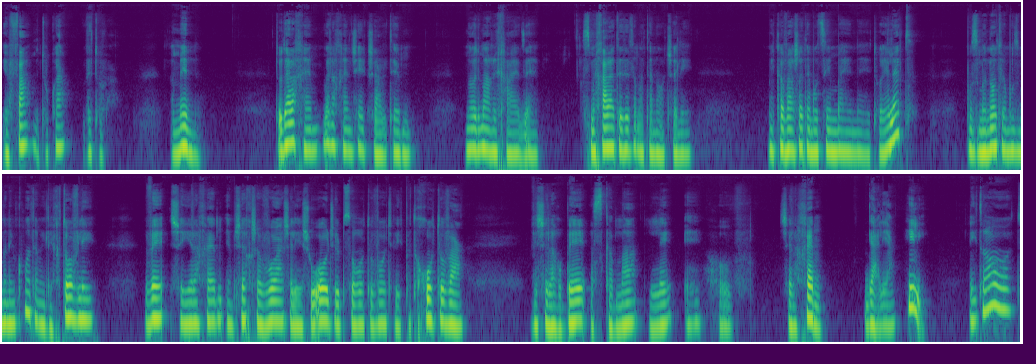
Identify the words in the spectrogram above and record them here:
יפה, מתוקה וטובה. אמן. תודה לכם ולכן שהקשבתם. מאוד מעריכה את זה. שמחה לתת את המתנות שלי. מקווה שאתם מוצאים בהן אה, תועלת. מוזמנות ומוזמנים כמו תמיד לכתוב לי, ושיהיה לכם המשך שבוע של ישועות, של בשורות טובות, של התפתחות טובה, ושל הרבה הסכמה לאהוב. שלכם, גליה הילי. להתראות.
